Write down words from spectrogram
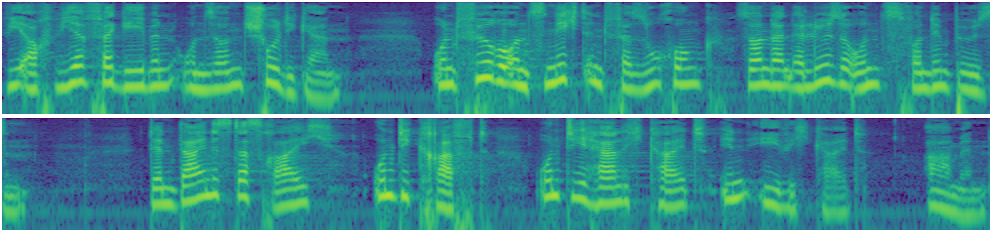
wie auch wir vergeben unseren Schuldigern. Und führe uns nicht in Versuchung, sondern erlöse uns von dem Bösen. Denn dein ist das Reich und die Kraft und die Herrlichkeit in Ewigkeit. Amen.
